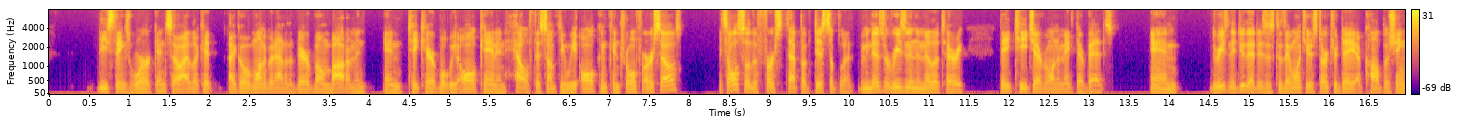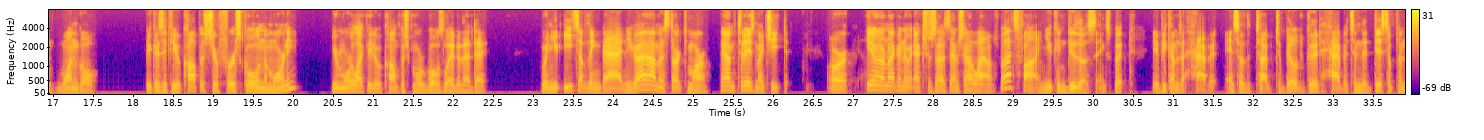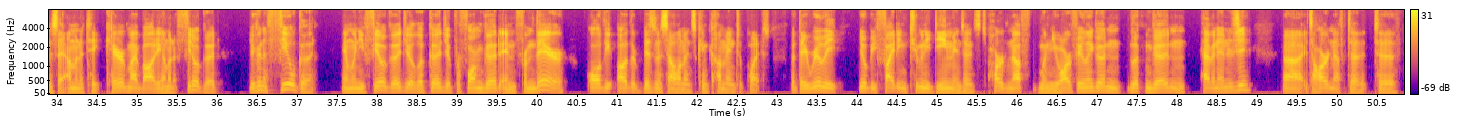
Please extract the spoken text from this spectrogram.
these things work. And so I look at, I go, want to go down to the bare bone bottom and, and take care of what we all can. And health is something we all can control for ourselves. It's also the first step of discipline. I mean, there's a reason in the military they teach everyone to make their beds. And the reason they do that is because they want you to start your day accomplishing one goal. Because if you accomplish your first goal in the morning, you're more likely to accomplish more goals later that day. When you eat something bad and you go, ah, I'm going to start tomorrow. Yeah, today's my cheat day. Or, you know, I'm not going to exercise. I'm just going to lounge. Well, that's fine. You can do those things, but it becomes a habit. And so the to build good habits and the discipline to say, I'm going to take care of my body. I'm going to feel good. You're going to feel good. And when you feel good, you'll look good, you'll perform good. And from there, all the other business elements can come into place. But they really, you'll be fighting too many demons, and it's hard enough when you are feeling good and looking good and having energy. Uh, it's hard enough to to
